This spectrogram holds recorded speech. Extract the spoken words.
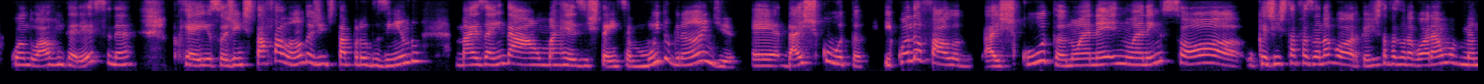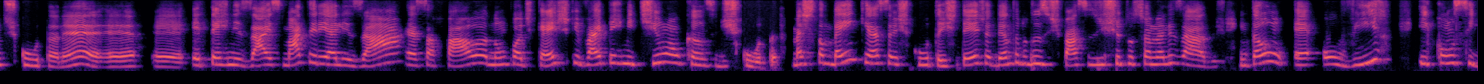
quando há o interesse, né? Porque é isso, a gente está falando, a gente está produzindo, mas ainda há uma resistência muito grande é, da escuta. E quando eu falo a escuta, não é nem, não é nem só o que a gente está fazendo agora. O que a gente está fazendo agora é um movimento de escuta, né? É, é eternizar, materializar essa fala num podcast que vai permitir um alcance de escuta, mas também que essa escuta esteja dentro dos espaços institucionalizados. Então, é ouvir e, conseguir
